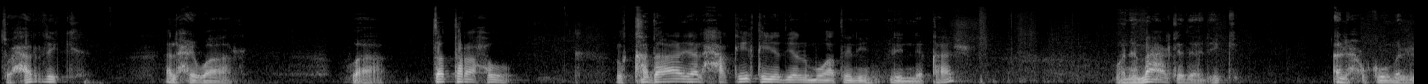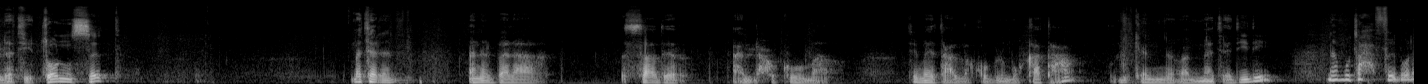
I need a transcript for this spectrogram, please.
تحرك الحوار وتطرح القضايا الحقيقية ديال المواطنين للنقاش. وأنا مع كذلك الحكومة التي تنصت. مثلا أنا البلاغ الصادر عن الحكومة فيما يتعلق بالمقاطعة اللي كان ما تعديدي أنا متحفظ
